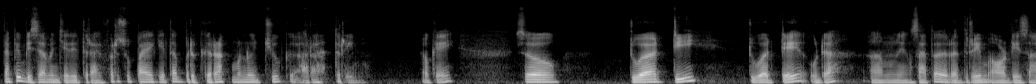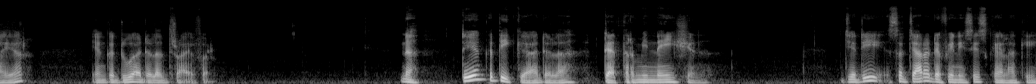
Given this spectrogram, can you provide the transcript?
tapi bisa menjadi driver supaya kita bergerak menuju ke arah dream. Oke. Okay? So 2D, 2D udah um, yang satu adalah dream or desire, yang kedua adalah driver. Nah, D yang ketiga adalah determination. Jadi secara definisi sekali lagi,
